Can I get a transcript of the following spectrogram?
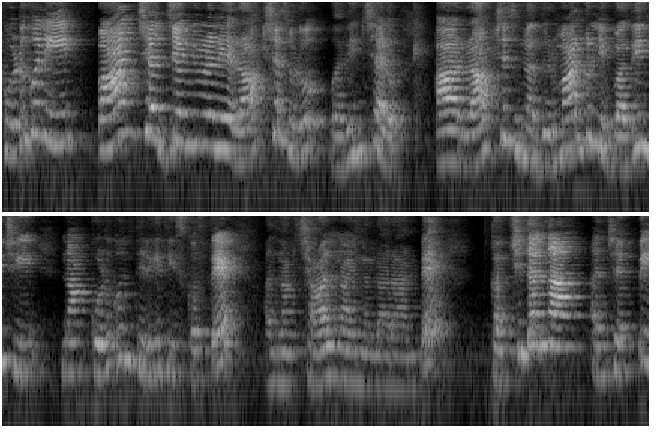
కొడుకుని పాంచజన్యుడనే రాక్షసుడు వధించాడు. ఆ రాక్షసుని నా దుర్మార్గుడిని వధించి నా కొడుకుని తిరిగి తీసుకొస్తే అది నాకు చాలు నాయనల్లారా అంటే ఖచ్చితంగా అని చెప్పి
